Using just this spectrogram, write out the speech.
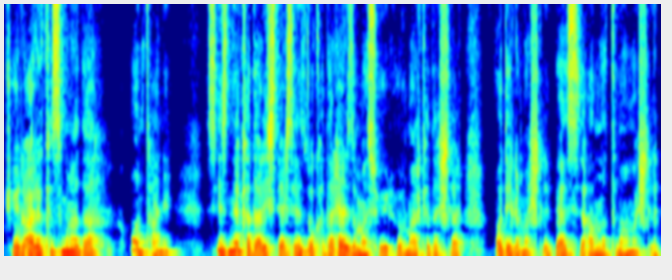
Şöyle ara kısmına da 10 tane. Siz ne kadar isterseniz o kadar her zaman söylüyorum arkadaşlar. Model amaçlı. Ben size anlatım amaçlı.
